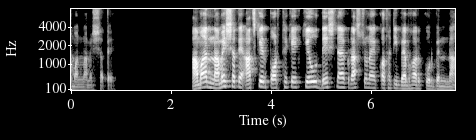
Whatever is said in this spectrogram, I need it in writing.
আমার নামের সাথে। আমার নামের সাথে আজকের পর থেকে কেউ দেশনায়ক, রাষ্ট্রনায়ক কথাটি ব্যবহার করবেন না।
